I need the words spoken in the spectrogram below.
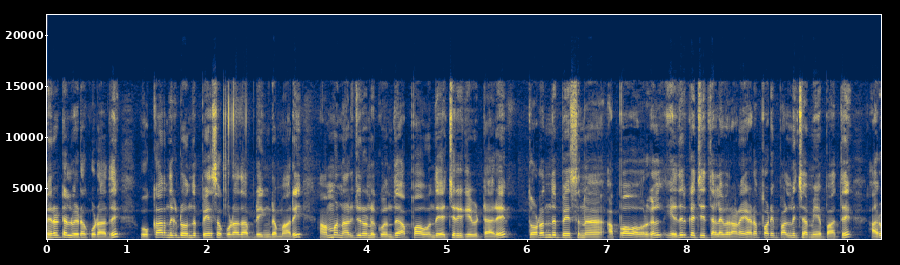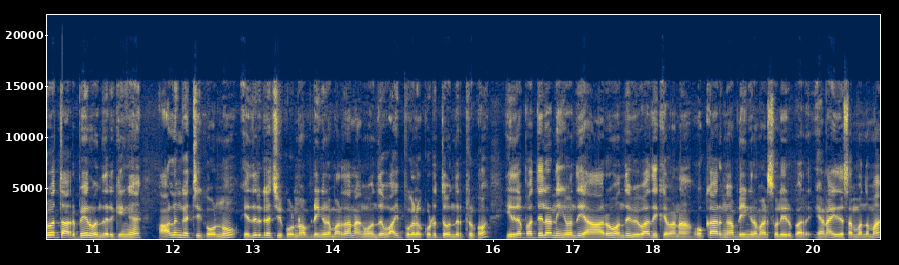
மிரட்டல் விடக்கூடாது. உட்காந்துக்கிட்டு வந்து பேசக்கூடாது அப்படிங்கிற மாதிரி அம்மன் அர்ஜுனனுக்கு வந்து அப்பா வந்து எச்சரிக்கை விட்டார். தொடர்ந்து பேசின அப்பாவு அவர்கள் எதிர்க்கட்சி தலைவரான எடப்பாடி பழனிசாமியை பார்த்து அறுபத்தாறு பேர் வந்திருக்கீங்க. ஆளுங்கட்சிக்கு ஒன்றும் எதிர்கட்சிக்கு ஒன்றும் அப்படிங்கிற மாதிரி தான் நாங்கள் வந்து வாய்ப்புகளை கொடுத்து வந்துட்டுருக்கோம் இதை பற்றிலாம் நீங்கள் வந்து யாரும் வந்து விவாதிக்க வேணாம். உட்காருங்க அப்படிங்கிற மாதிரி சொல்லியிருப்பார். ஏன்னா இது சம்மந்தமாக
